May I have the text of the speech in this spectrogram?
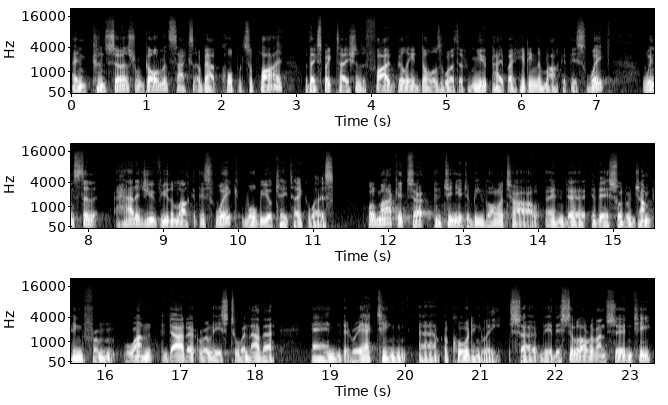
and concerns from Goldman Sachs about corporate supply, with expectations of $5 billion worth of new paper hitting the market this week. Winston, how did you view the market this week? What were your key takeaways? Well, markets uh, continue to be volatile and uh, they're sort of jumping from one data release to another and reacting uh, accordingly. So there, there's still a lot of uncertainty,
